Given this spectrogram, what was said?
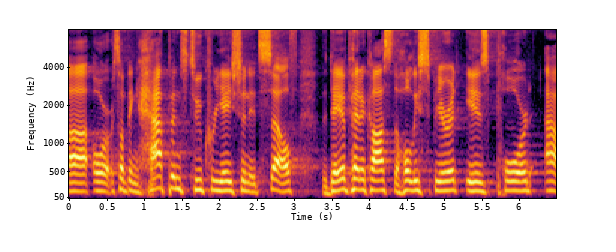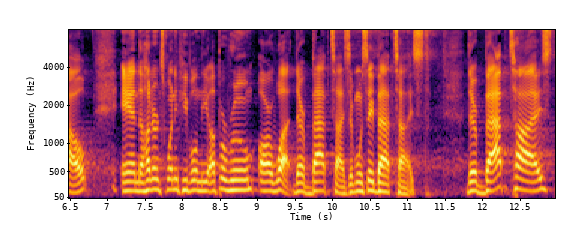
uh, or something happens to creation itself. The day of Pentecost, the Holy Spirit is poured out, and the 120 people in the upper room are what? They're baptized. Everyone say baptized. They're baptized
